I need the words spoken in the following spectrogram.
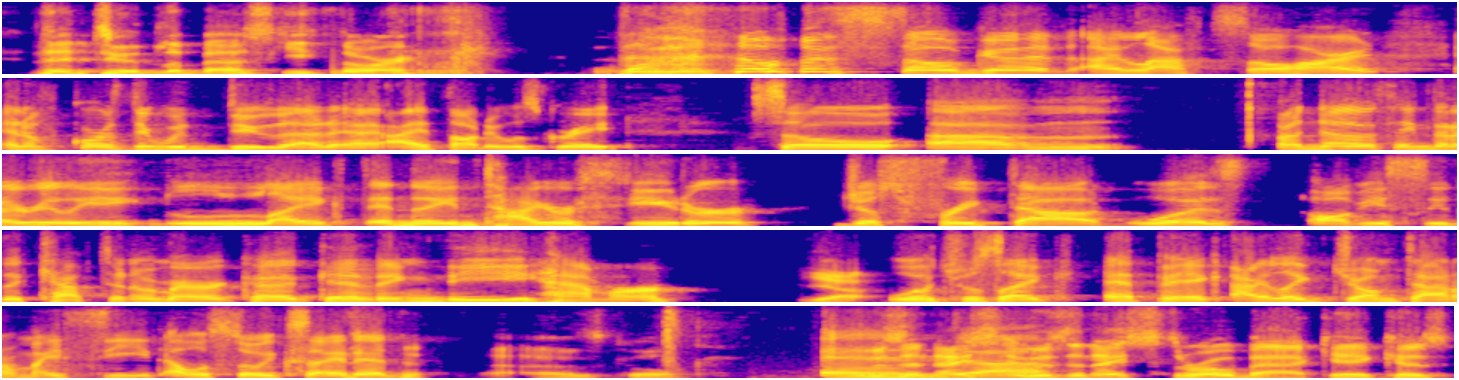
The dude Lebowski Thor. that was so good. I laughed so hard. And of course they would do that. I, I thought it was great. So um another thing that I really liked and the entire theater just freaked out was obviously the Captain America getting the hammer, Yeah, which was like epic. I like jumped out of my seat. I was so excited. that was cool. And, it was a nice. uh, it was a nice throwback, eh? Because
